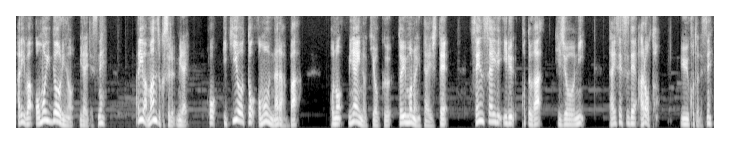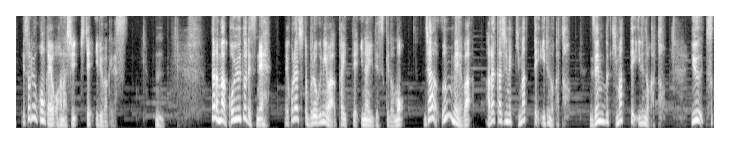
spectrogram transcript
あるいは思い通りの未来ですね。あるいは満足する未来を生きようと思うならば、この未来の記憶というものに対して繊細でいることが非常に大切であろうということですね。それを今回お話ししているわけです。うん。ただまあ、こう言うとですね、これはちょっとブログには書いていないですけども、じゃあ運命はあらかじめ決まっているのかと、全部決まっているのかというツッ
